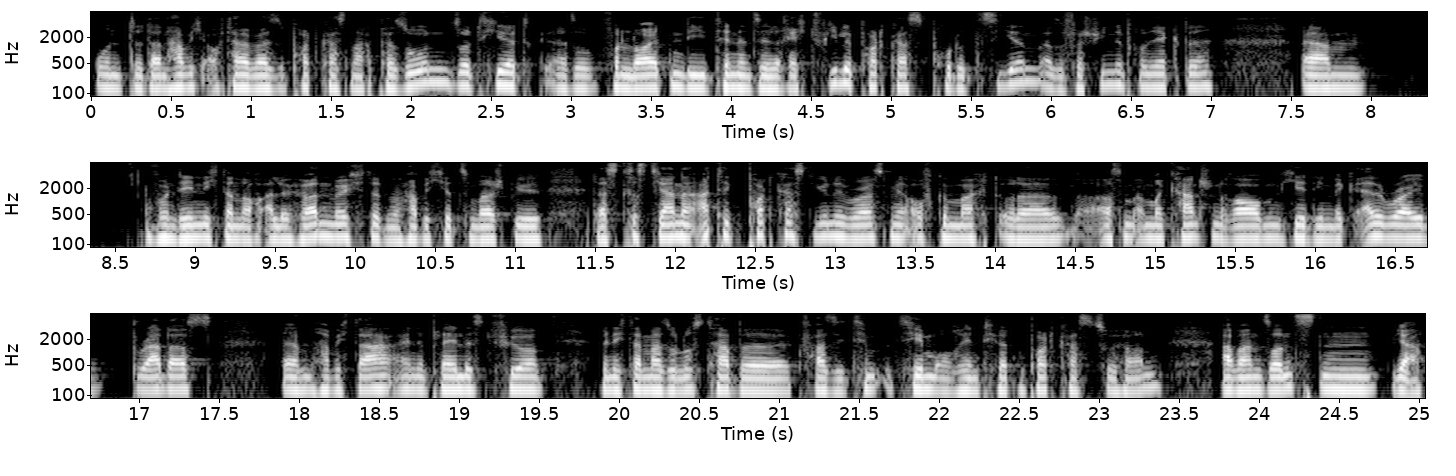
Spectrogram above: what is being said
und dann habe ich auch teilweise Podcasts nach Personen sortiert, also von Leuten, die tendenziell recht viele Podcasts produzieren, also verschiedene Projekte. Ähm, von denen ich dann auch alle hören möchte. Dann habe ich hier zum Beispiel das Christiane Attic Podcast Universe mir aufgemacht oder aus dem amerikanischen Raum hier die McElroy Brothers ähm, habe ich da eine Playlist für, wenn ich da mal so Lust habe, quasi themenorientierten Podcast zu hören. Aber ansonsten, ja,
